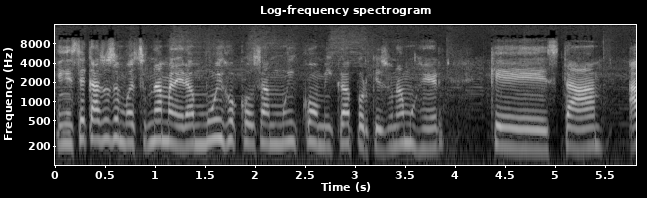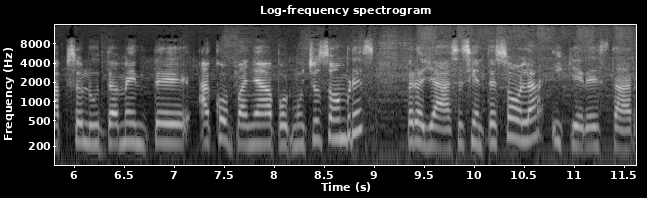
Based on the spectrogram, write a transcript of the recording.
En este caso se muestra de una manera muy jocosa, muy cómica, porque es una mujer que está absolutamente acompañada por muchos hombres, pero ya se siente sola y quiere estar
